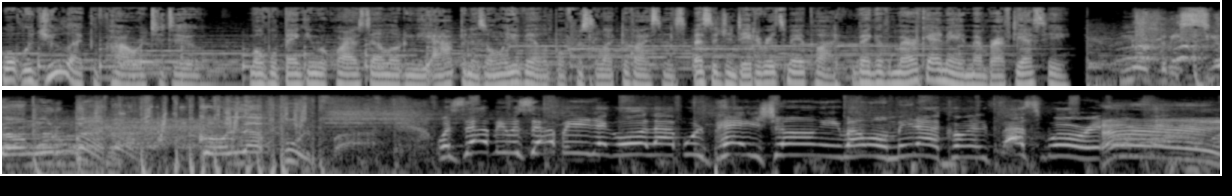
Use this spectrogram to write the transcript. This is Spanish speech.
What would you like the power to do? Mobile banking requires downloading the app and is only available for select devices. Message and data rates may apply. Bank of America and a member FDIC. Nutrición urbana con la pulpa. What's up, what's up, y llegó la Pulpation y vamos, mira, con el fast forward. ¡Ey!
